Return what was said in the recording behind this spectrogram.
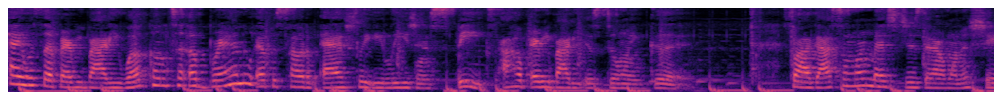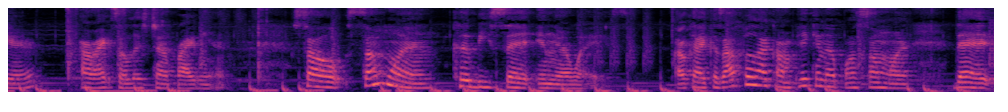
Hey, what's up, everybody? Welcome to a brand new episode of Ashley Elysian Speaks. I hope everybody is doing good. So, I got some more messages that I want to share. All right, so let's jump right in. So, someone could be set in their ways, okay? Because I feel like I'm picking up on someone that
